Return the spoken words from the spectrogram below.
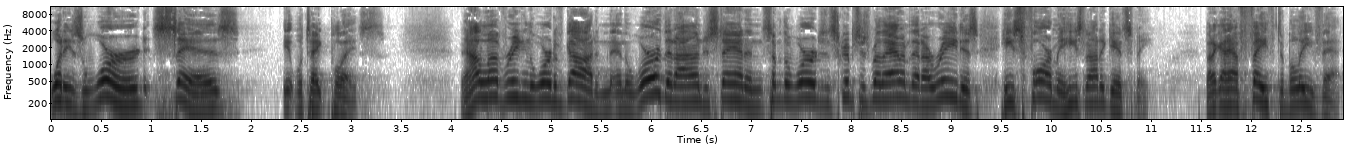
what His Word says it will take place. Now, I love reading the Word of God, and, and the Word that I understand, and some of the words in Scriptures, Brother Adam, that I read is He's for me, He's not against me. But I got to have faith to believe that.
